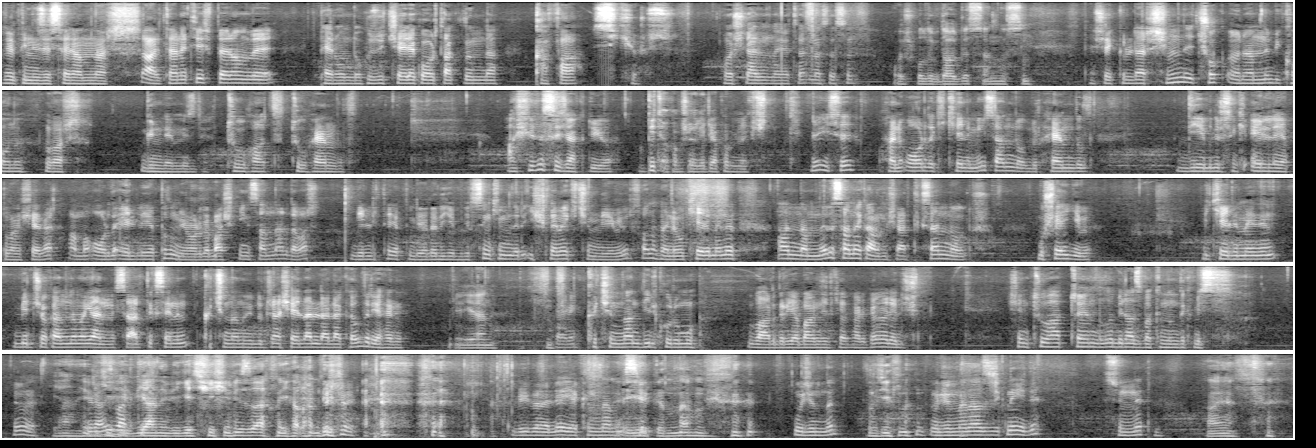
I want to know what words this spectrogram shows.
Hepinize selamlar. Alternatif Peron ve Peron 93 çeyrek ortaklığında kafa sikiyoruz. Hoş geldin hayata. Nasılsın? Hoş bulduk Douglas sen nasılsın? Teşekkürler. Şimdi çok önemli bir konu var gündemimizde. Too hot to handle. Aşırı sıcak diyor. Bir takım şeyleri yapabilmek için. Neyse hani oradaki kelimeyi sen doldur. Handle diyebilirsin ki elle yapılan şeyler. Ama orada elle yapılmıyor. Orada başka insanlar da var. Birlikte yapılıyor da diyebilirsin. Kimileri işlemek için diyebilir falan. Hani o kelimenin anlamları sana kalmış artık. Sen ne olur? Bu şey gibi. Bir kelimenin birçok anlama gelmesi artık senin kıçından uyduracağın şeylerle alakalıdır ya hani. Yani Yani kıçından dil kurumu vardır yabancı ülkelerde öyle düşün. Şimdi Too Hot to Handle'ı biraz bakınındık biz. Değil mi? yani Biraz bir, baktık. yani bir geçmişimiz var mı yalan değil. Bir böyle yakından bir sil- Yakından ucundan. ucundan. Ucundan azıcık neydi? Sünnet mi? Aynen.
